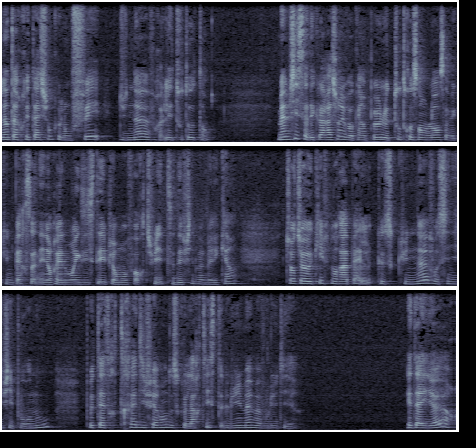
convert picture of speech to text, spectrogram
l'interprétation que l'on fait d'une œuvre l'est tout autant. Même si sa déclaration évoque un peu le toute ressemblance avec une personne ayant réellement existé purement fortuite des films américains, Georgia O'Keeffe nous rappelle que ce qu'une œuvre signifie pour nous peut être très différent de ce que l'artiste lui-même a voulu dire. Et d'ailleurs,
